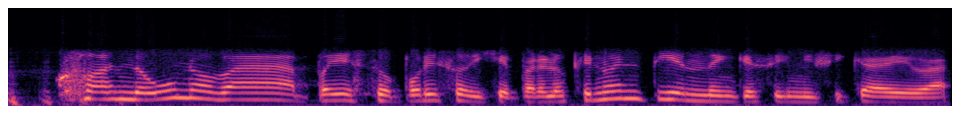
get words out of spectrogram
Cuando uno va, por eso, por eso dije, para los que no entienden qué significa Eva,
